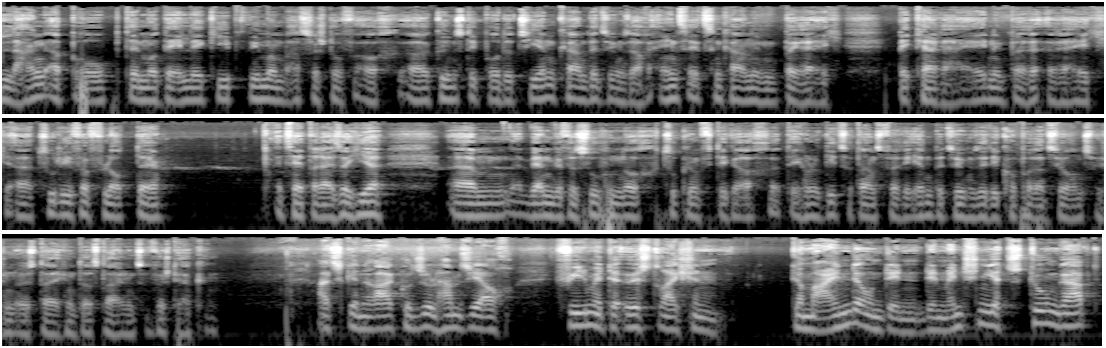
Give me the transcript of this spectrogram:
lang erprobte Modelle gibt, wie man Wasserstoff auch äh, günstig produzieren kann, beziehungsweise auch einsetzen kann im Bereich Bäckerei, im Bereich äh, Zulieferflotte etc. Also hier ähm, werden wir versuchen, noch zukünftig auch Technologie zu transferieren, beziehungsweise die Kooperation zwischen Österreich und Australien zu verstärken. Als Generalkonsul haben Sie auch viel mit der österreichischen Gemeinde und den, den Menschen jetzt zu tun gehabt.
